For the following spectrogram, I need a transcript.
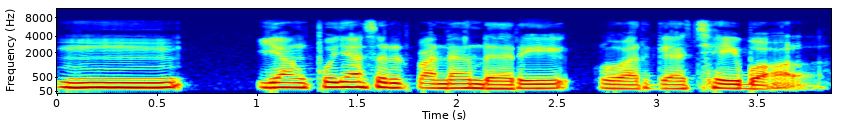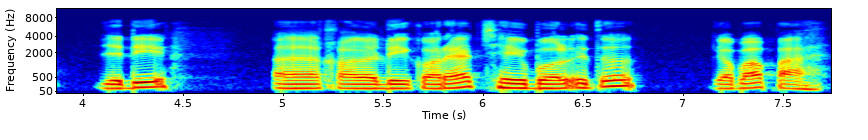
mm, yang punya sudut pandang dari keluarga cebol jadi uh, kalau di Korea cebol itu gak apa-apa.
